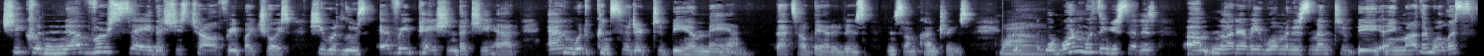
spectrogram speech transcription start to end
She could never say that she's child free by choice. She would lose every patient that she had and would consider to be a man. That's how bad it is in some countries. Wow. The one more thing you said is um, not every woman is meant to be a mother. Well, let's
